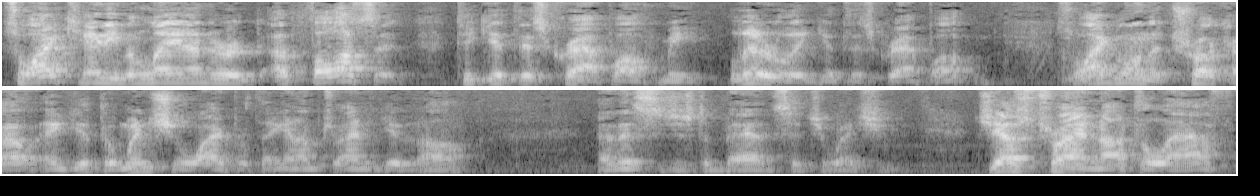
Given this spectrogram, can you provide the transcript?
So I can't even lay under a, faucet to get this crap off me. Literally, get this crap off me. So I go in the truck out and get the windshield wiper thing, and I'm trying to get it off. And this is just a bad situation. Jeff's trying not to laugh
